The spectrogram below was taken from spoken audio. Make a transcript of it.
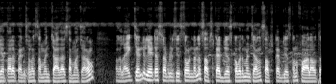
జీతాలు పెన్షన్లకు సంబంధించి ఆదాయ సమాచారం. ఒక లైక్ చేయండి లేటెస్ట్ అప్డేట్స్ ఇస్తూ ఉంటాను సబ్స్క్రైబ్ చేసుకోకపోతే మన ఛానల్ సబ్స్క్రైబ్ చేసుకొని ఫాలో అవుతాను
